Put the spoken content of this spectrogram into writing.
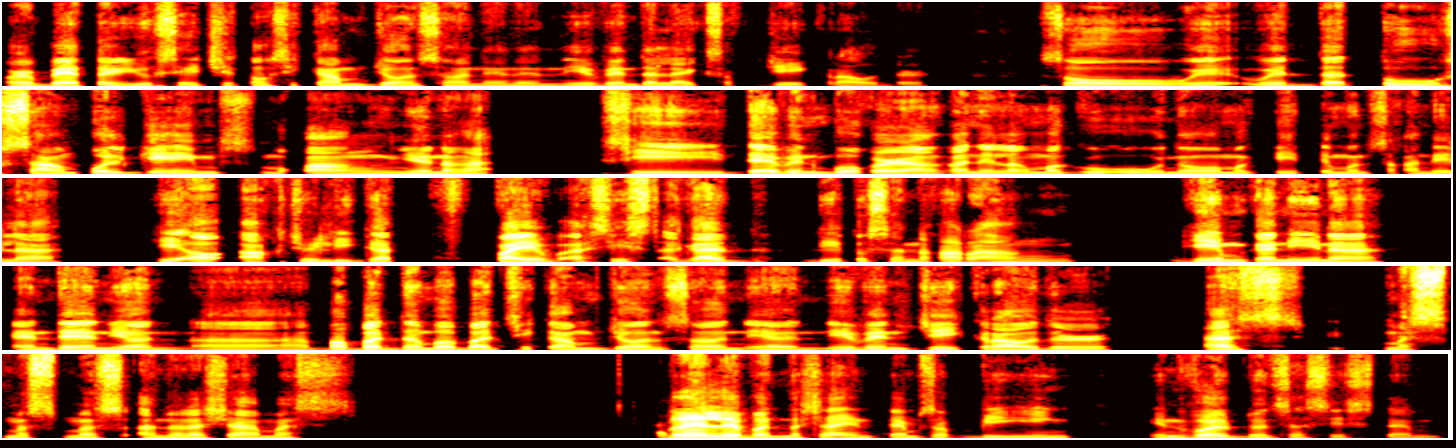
or better usage itong si Cam Johnson and then even the likes of Jay Crowder. So with, with the two sample games, mukhang yun na nga. Si Devin Booker ang kanilang mag-uuno, magtitimon sa kanila. He actually got five assists agad dito sa nakaraang game kanina. And then yun, uh, babad na babad si Cam Johnson and even Jay Crowder has mas mas mas ano na siya, mas relevant na siya in terms of being involved dun sa system.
